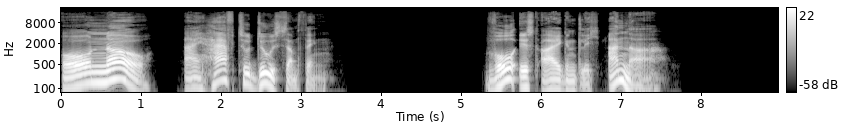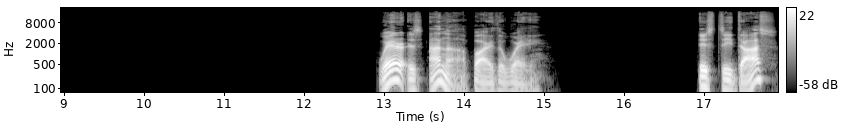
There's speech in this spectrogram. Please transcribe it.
Oh no! I have to do something. Wo ist eigentlich Anna? Where is Anna, by the way? Ist sie das?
